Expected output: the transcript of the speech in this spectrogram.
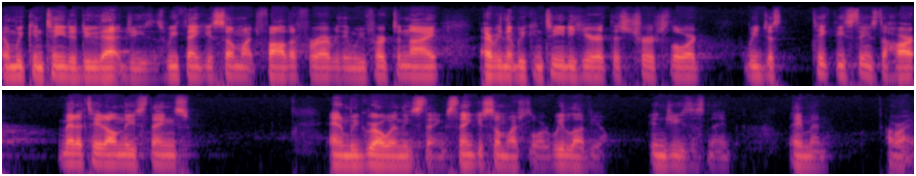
and we continue to do that, Jesus. We thank you so much, Father, for everything we've heard tonight, everything that we continue to hear at this church, Lord. We just take these things to heart, meditate on these things, and we grow in these things. Thank you so much, Lord. We love you. In Jesus' name, amen. All right.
